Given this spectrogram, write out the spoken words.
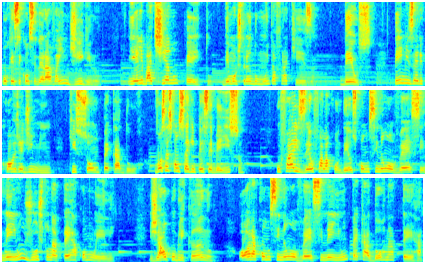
porque se considerava indigno. E ele batia no peito, demonstrando muita fraqueza. Deus, tem misericórdia de mim, que sou um pecador. Vocês conseguem perceber isso? O fariseu fala com Deus como se não houvesse nenhum justo na terra como ele. Já o publicano ora como se não houvesse nenhum pecador na terra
